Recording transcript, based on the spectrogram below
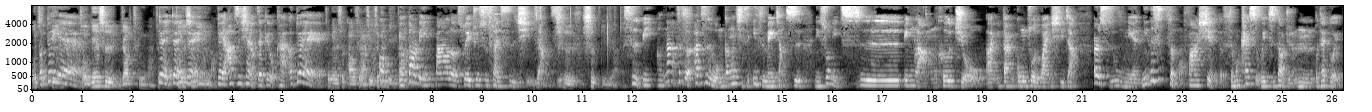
我左哦对边、耶左边是比较粗嘛，对对对对，阿志现在有在给我看啊，对，这边是凹下去，这哦边有到零八了，所以就是算四期这样子。是四 B 啊，四 B 啊、那这个阿志，我们刚刚其实一直没讲，是你说你吃槟榔、喝酒啊，当然工作的关系，这样二十五年，你那是怎么发现的？怎么开始会知道？觉得嗯不太对，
